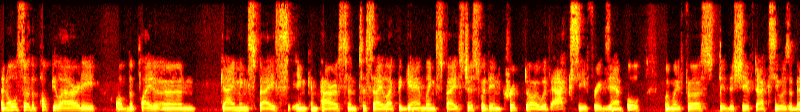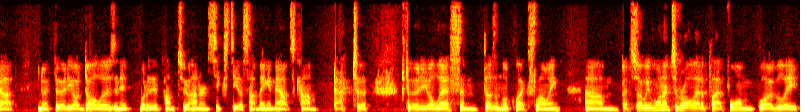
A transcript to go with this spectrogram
and also the popularity of the play to earn gaming space in comparison to say like the gambling space just within crypto with axie for example. When we first did the shift axie was about you know 30 odd dollars and it what did it pump to? 160 or something and now it's come back to 30 or less and doesn't look like slowing. Um, but so we wanted to roll out a platform globally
